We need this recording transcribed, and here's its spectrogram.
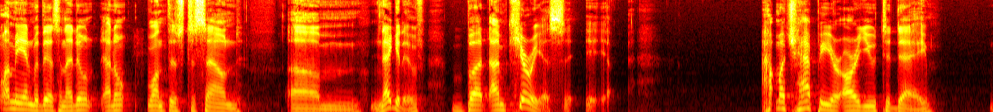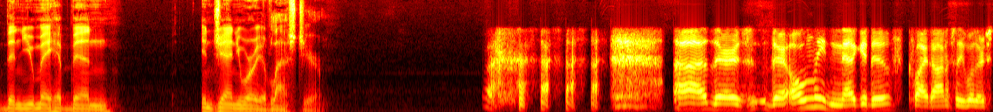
let me end with this, and I don't I don't want this to sound um, negative, but I'm curious. How much happier are you today than you may have been in January of last year? uh, there's there only negative, quite honestly. Well, there's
